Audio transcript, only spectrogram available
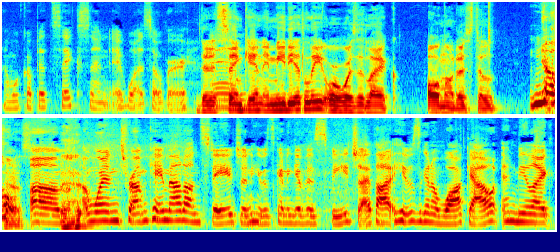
I woke up at six, and it was over. Did it And- sink in immediately, or was it like, oh no, there's still no, um, when Trump came out on stage and he was going to give his speech, I thought he was going to walk out and be like,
